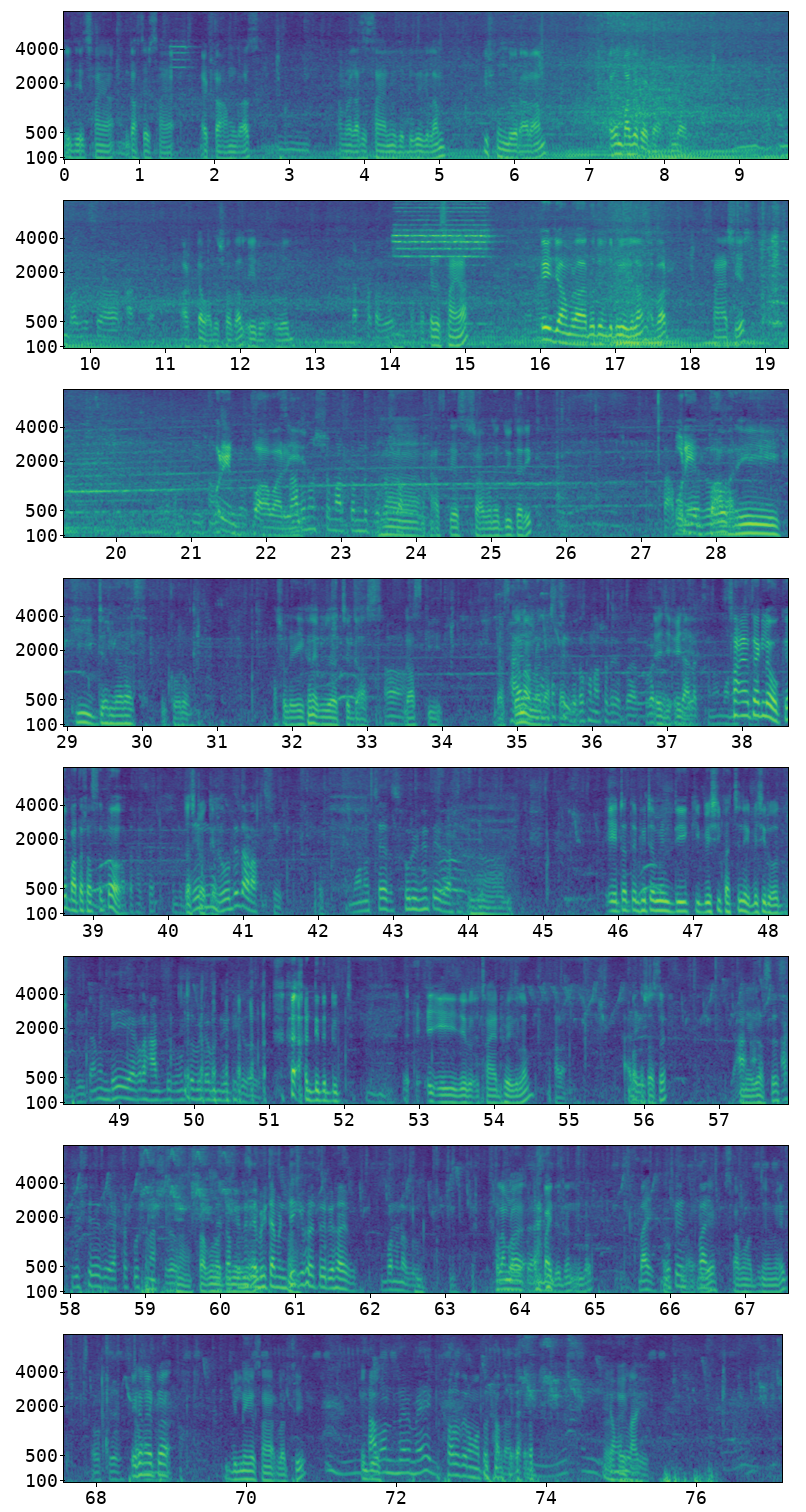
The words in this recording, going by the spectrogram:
এই যে ছায়া গাছের ছায়া একটা আম গাছ। আমরা গাছের ছায়ার মধ্যে ঢুকে গেলাম। কি সুন্দর আরাম এখন বাজে কয়টা স্যার আটটা। বাজে সকাল এই রোদ। ছায়া। এই যে আমরা রোদের মধ্যে ঢুকে গেলাম আবার ছায়া শেষ। হ্যাঁ আজকে শ্রাবণের দুই তারিখ। ওরে শ্রাবণের রোদ। বাবা রে কি ডেঞ্জারাস গরম। আসলে এইখানে বোঝা যাচ্ছে গাছ। হ্যাঁ। গাছ কি? গাছ কেন আমরা গাছ লাগবো? তখন আসলে এই যে এই যে ছায়া থাকলে ওকে বাতাস আসছে তো? যেমনি okay. রোদে দাঁড়াচ্ছি মনে হচ্ছে নিতে আসে হ্যাঁ। এটাতে ভিটামিন ডি কি বেশি পাচ্ছি নাকি? বেশি রোদ? ভিটামিন ডি দিব তো ভিটামিন ডি ঠিক যাবে। আড্ডিতে ঢুকছে। এই- এই যে ছায়া ঢুকে গেলাম। আরাম। আরে, বাতাস আছে। মেঘ আছে আকৃষের একটা কোশ্চেন আসছে হ্যাঁ শ্রাবণের দিনের ভিটামিন ডি কীভাবে তৈরি হয় বর্ণনা করুন তাহলে আমরা বাইরে দেন এবার বাই ওকে বাই। যে শ্রাবণের মেঘ। ওকে এখানে একটা বিল্ডিং এর ছায়া পাচ্ছি কিন্তু মেঘ শরতের মতো সাদা। কেমন লাগে?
